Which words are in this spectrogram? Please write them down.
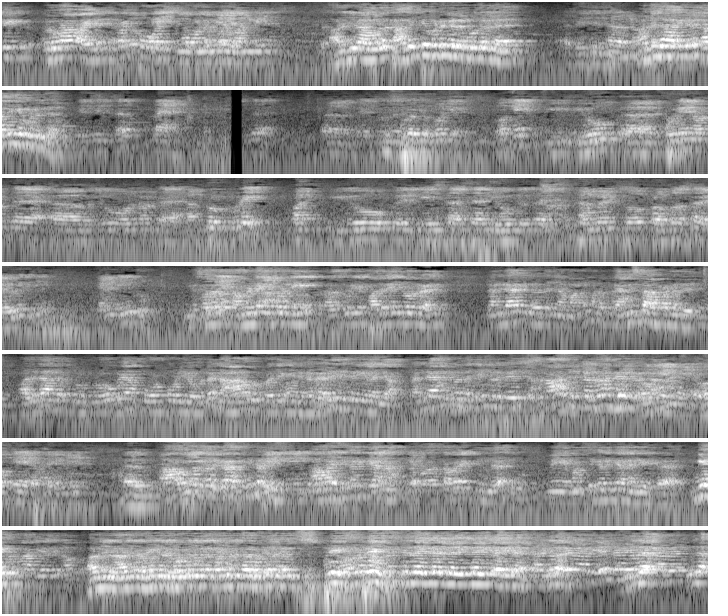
You have identified for. Arjun அவங்கள கதைக்க விடுங்க முதல்ல அதிகாரிகளை கதைக்க விடுங்க this is a plan. The, uh, it's a project. Okay, you, you, uh, today not, uh, uh, you will not uh, approve today, but you will discuss and you will uh, comment, so proposal, everything can be improved. நீங்க சொல்ற கமெண்டையும் சொல்லி அதுக்குரிய பதிலையும் சொல்றேன் ரெண்டாயிரத்தி இருபத்தஞ்சாம் ஆண்டு நம்ம பிளான் ஸ்டார்ட் பண்ணது அதுல அந்த ப்ரோக்ராம் போர்ட்போலியோவில் நானும் ஒரு ப்ராஜெக்ட் எனக்கு எழுதியிருக்கிறீங்க ஐயா ரெண்டாயிரத்தி இருபத்தஞ்சு எங்களுக்கு காசு இருக்கிறதா கேள்வி இல்ல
